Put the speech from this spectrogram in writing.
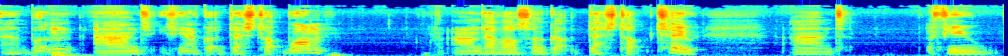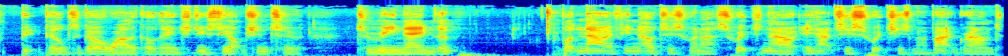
uh, button and you see I've got desktop 1 and I've also got desktop 2 and a few builds ago a while ago they introduced the option to to rename them. But now if you notice when I switch now it actually switches my background.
